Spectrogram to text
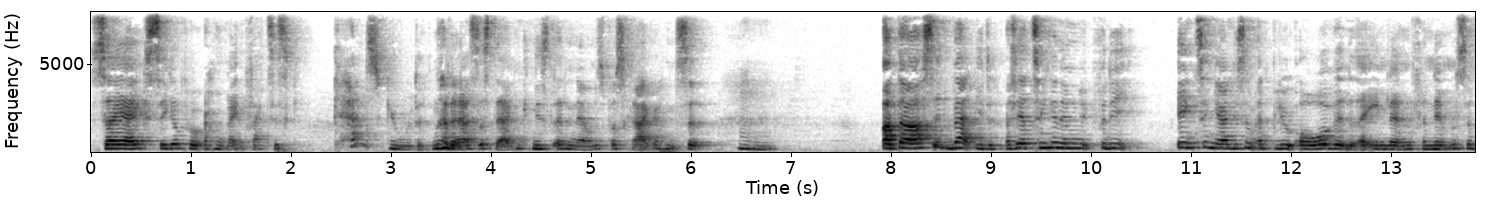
så er jeg ikke sikker på, at hun rent faktisk kan skjule det, når det er så stærk en knist, at det nærmest forskrækker hende selv. Mm-hmm. Og der er også et valg i det. Altså jeg tænker nemlig, fordi en ting er ligesom at blive overvældet af en eller anden fornemmelse,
